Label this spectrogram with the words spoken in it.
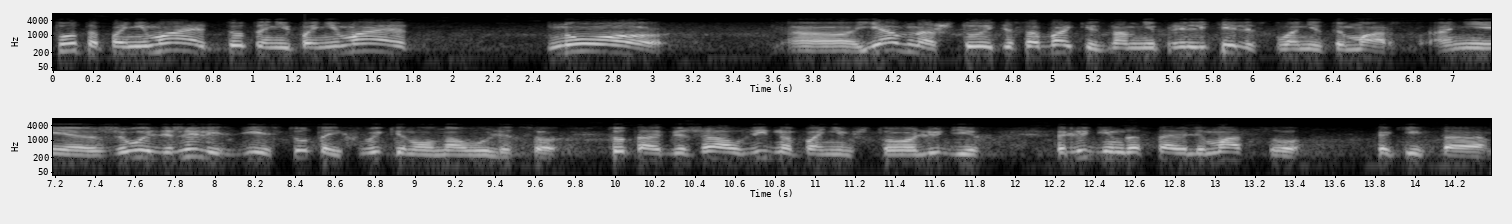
Кто-то понимает, кто-то не понимает. Но э, явно, что эти собаки к нам не прилетели с планеты Марс. Они живы, жили здесь, кто-то их выкинул на улицу, кто-то обижал. Видно по ним, что люди, их, люди им доставили массу каких-то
